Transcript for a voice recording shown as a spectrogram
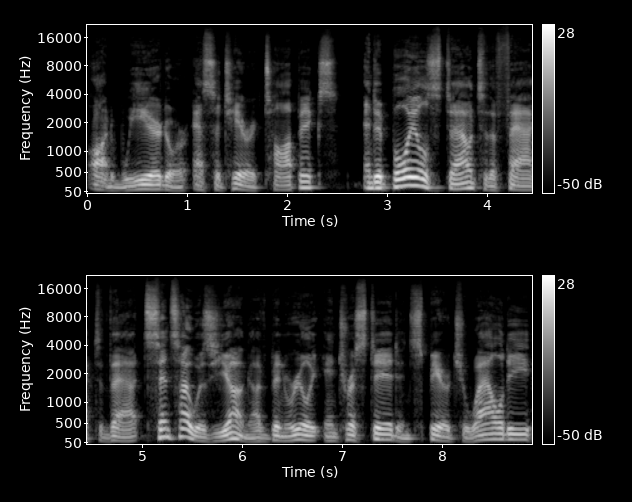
on weird or esoteric topics. And it boils down to the fact that since I was young, I've been really interested in spirituality,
